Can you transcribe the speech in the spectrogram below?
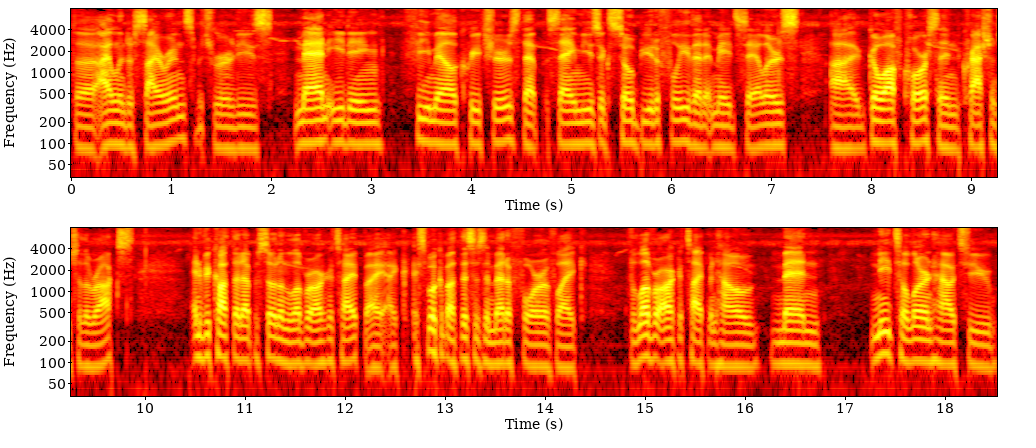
the island of Sirens, which were these man-eating female creatures that sang music so beautifully that it made sailors uh, go off course and crash into the rocks. And if you caught that episode on the lover archetype, I, I, I spoke about this as a metaphor of like the lover archetype and how men need to learn how to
